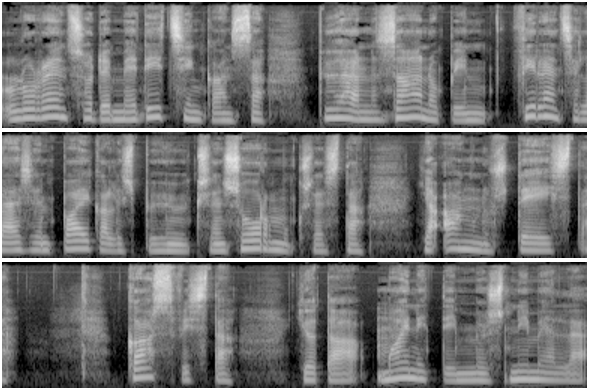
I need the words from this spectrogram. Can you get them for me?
Lorenzo de Medicin kanssa pyhän Zaanopin firenzeläisen paikallispyhymyksen sormuksesta ja Agnus Deistä, kasvista, jota mainittiin myös nimellä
